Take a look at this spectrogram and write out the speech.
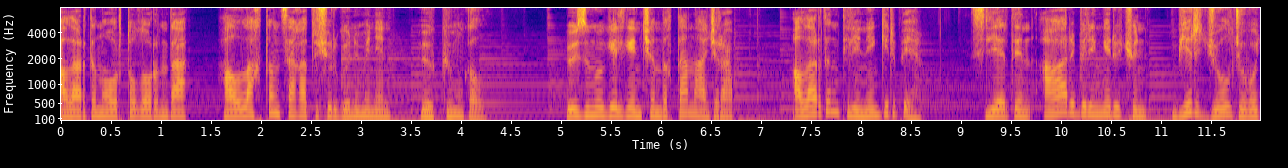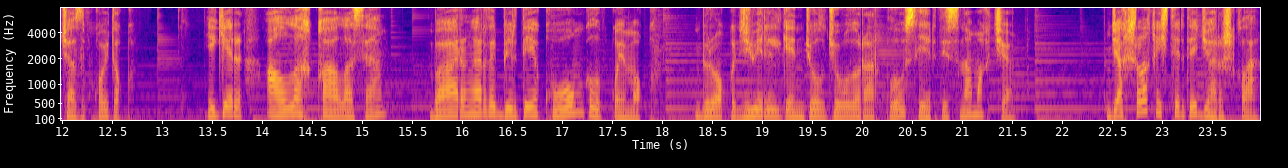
Алардын ортолорунда аллахтын сага түшүргөнү менен өкүм кыл. Өзүңө келген чындыктан ажырап алардын тилине кирбе силердин ар бириңер үчүн бир жол жобо жазып койдук. Эгер аллах кааласа баарыңарды бирдей коом кылып коймок. Бирок жиберилген жол жоболор аркылуу силерди сынамакчы. Жакшылык иштерде жарышкыла.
